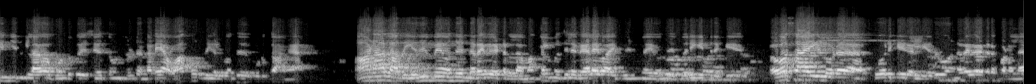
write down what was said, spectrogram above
இன்ஜின்களாக கொண்டு போய் சேர்த்தோம்னு சொல்லிட்டு நிறைய வாக்குறுதிகள் வந்து கொடுத்தாங்க. ஆனால் அது எதுவுமே வந்து நிறைவேற்றல. மக்கள் மத்தியில வேலை வாய்ப்பின்மை வந்து பெருகிட்டு இருக்கு. விவசாயிகளோட கோரிக்கைகள் எதுவும் நிறைவேற்றப்படல.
